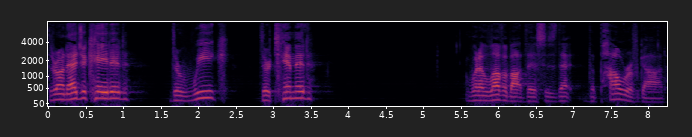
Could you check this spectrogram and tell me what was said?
They're uneducated, they're weak, they're timid. What I love about this is that the power of God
